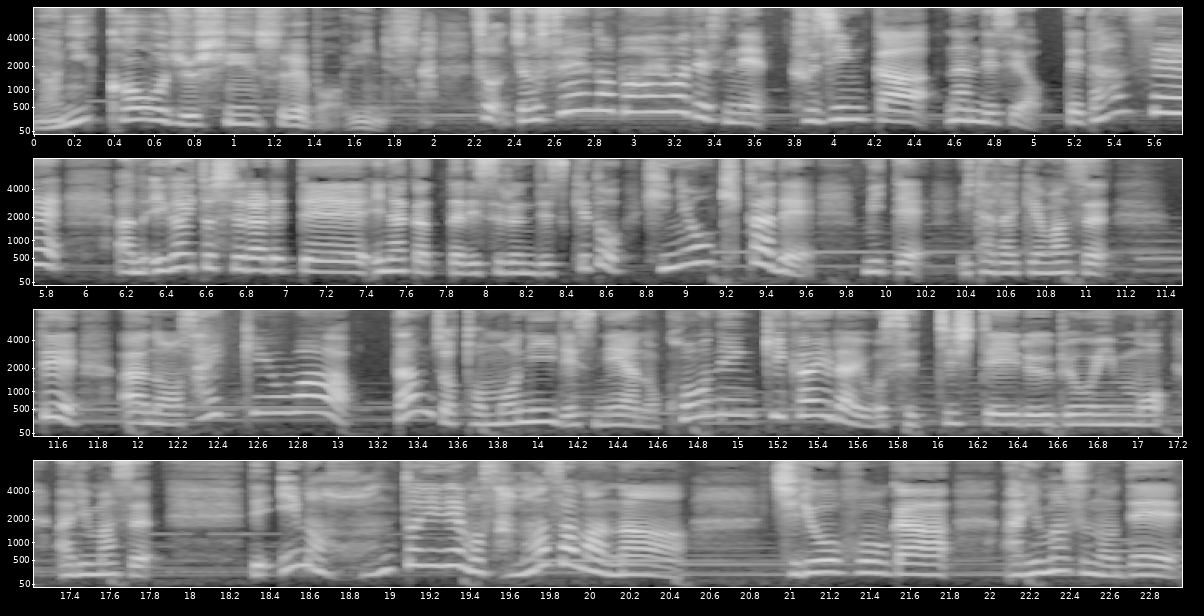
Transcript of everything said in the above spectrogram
何かを受診すればいいんですか、うん、そう女性の場合はですね婦人科なんですよ。で男性あの意外と知られていなかったりするんですけど泌尿器科で見ていただけます。であの最近は男女ともにですねあの更年期外来を設置している病院もあります。で今本当にでも様々な治療法がありますので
